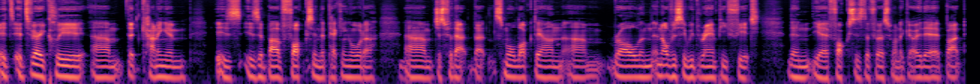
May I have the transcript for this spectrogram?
It's it's very clear um, that Cunningham is is above Fox in the pecking order, um, just for that that small lockdown um, role, and, and obviously with Rampy fit, then yeah, Fox is the first one to go there. But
